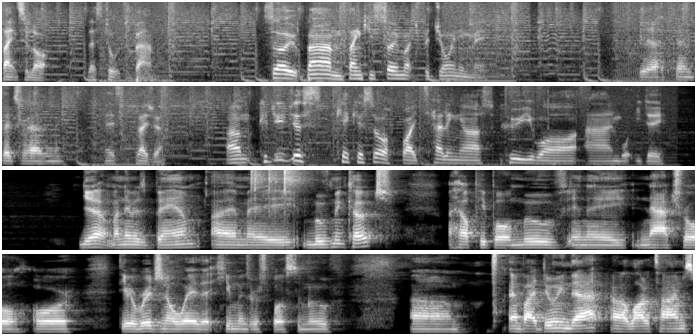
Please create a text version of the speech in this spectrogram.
Thanks a lot. Let's talk to Bam. So, Bam, thank you so much for joining me. Yeah, Ken, thanks for having me. It's a pleasure. Um, could you just kick us off by telling us who you are and what you do? Yeah, my name is Bam. I am a movement coach. I help people move in a natural or the original way that humans were supposed to move. Um, and by doing that, a lot of times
